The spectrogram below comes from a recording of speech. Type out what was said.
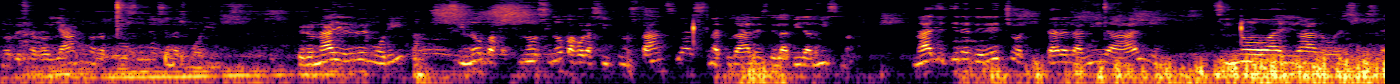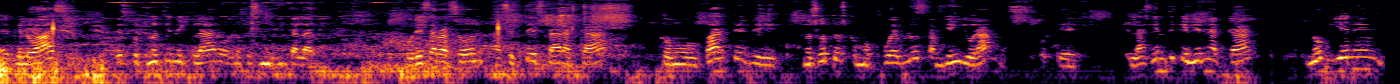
nos desarrollamos, nos reproducimos y nos morimos. Pero nadie debe morir sino bajo, no, sino bajo las circunstancias naturales de la vida misma. Nadie tiene derecho a quitarle la vida a alguien si no ha llegado eso. El que lo hace es porque no tiene claro lo que significa la vida. Por esa razón acepté estar acá como parte de nosotros como pueblo, también lloramos, porque la gente que viene acá no vienen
